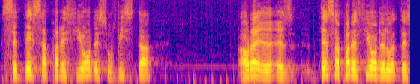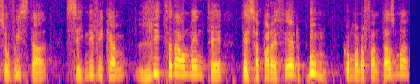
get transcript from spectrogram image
se desapareció de su vista. Ahora es, desapareció de, su vista significa literalmente desaparecer, boom, como un fantasma.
